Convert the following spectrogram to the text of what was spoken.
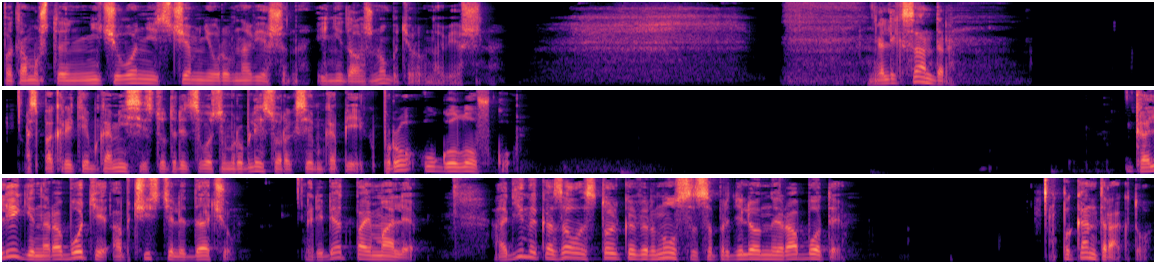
Потому что ничего ни с чем не уравновешено и не должно быть уравновешено. Александр с покрытием комиссии 138 рублей 47 копеек. Про уголовку. Коллеги на работе обчистили дачу. Ребят поймали. Один, оказалось, только вернулся с определенной работы по контракту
